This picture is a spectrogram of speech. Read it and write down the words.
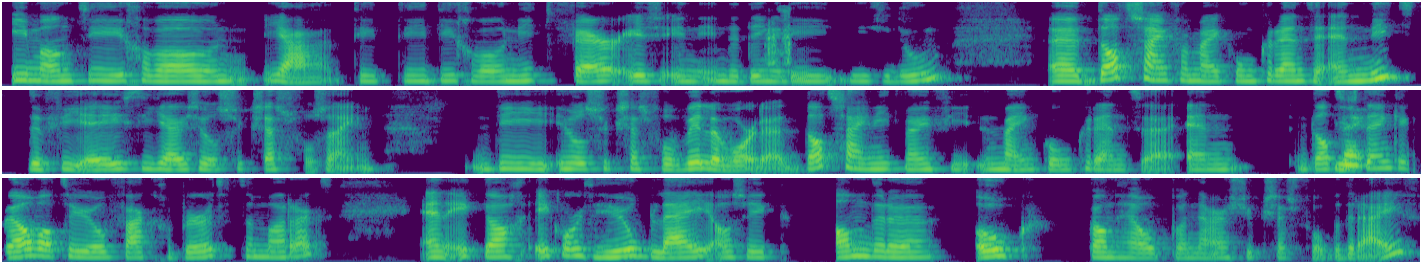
iemand die gewoon, ja, die, die, die gewoon niet fair is in, in de dingen die, die ze doen. Uh, dat zijn voor mij concurrenten en niet de VA's die juist heel succesvol zijn die heel succesvol willen worden. Dat zijn niet mijn, mijn concurrenten. En dat is denk ik wel wat er heel vaak gebeurt op de markt. En ik dacht, ik word heel blij als ik anderen ook kan helpen naar een succesvol bedrijf.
